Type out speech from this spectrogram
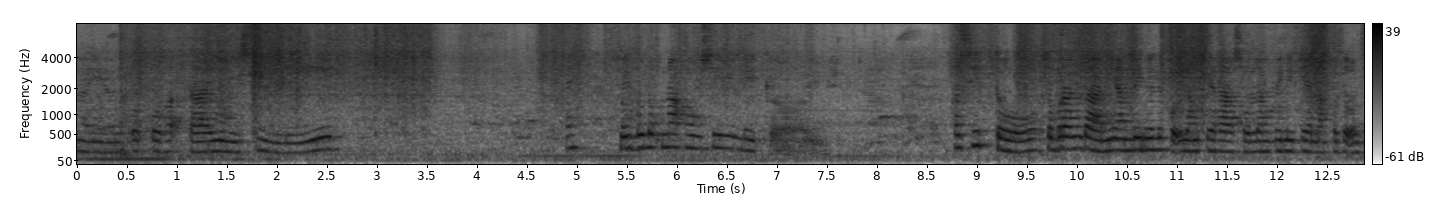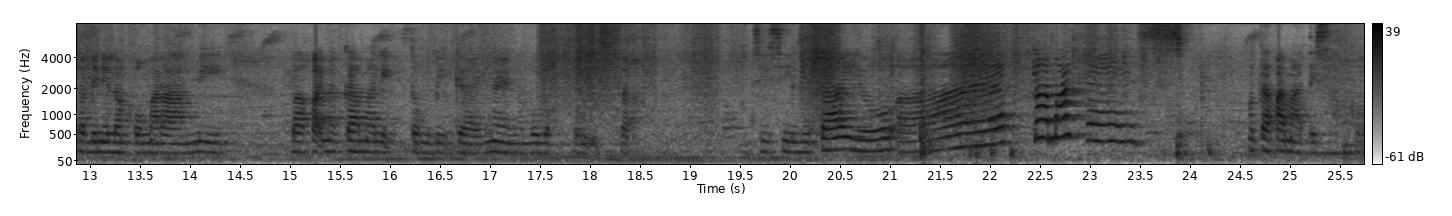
Ngayon, kukuha tayong sili. Ay, may bulok na akong sili, guys. Kasi ito, sobrang dami. Ang binili ko ilang piraso lang. Binigyan ako doon sa binilang ko marami. Baka nagkamali itong bigay. Ngayon, nabulok itong isa. Sisili tayo at kamatis. Magkakamatis ako.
